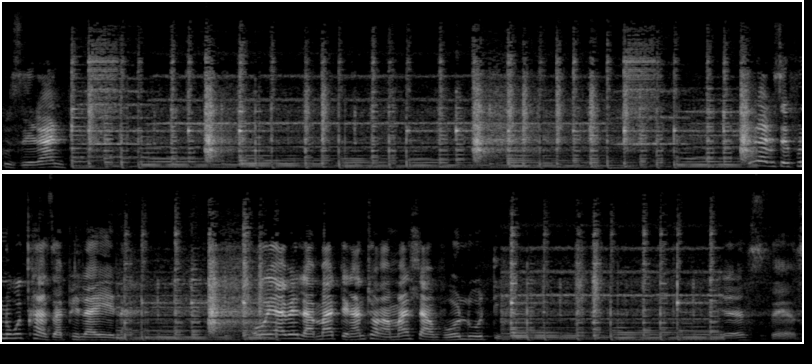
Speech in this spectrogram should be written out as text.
khuzekani uyabe sefuna ukuchaza phela yena oyabe lamade nganthiwa ngamahlamvu olude yes yes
